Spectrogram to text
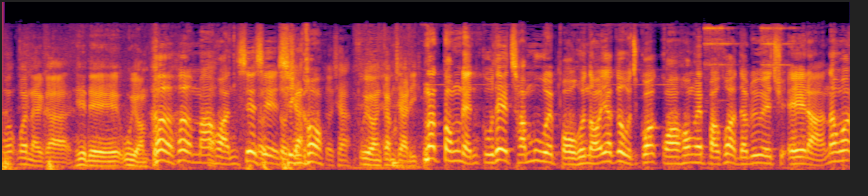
我我来个迄个委员。好好麻烦，谢谢辛苦。委员，感谢你。那当然，具体参与的部分哦，也搁有一寡官方的，包括 WHA 啦。那我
